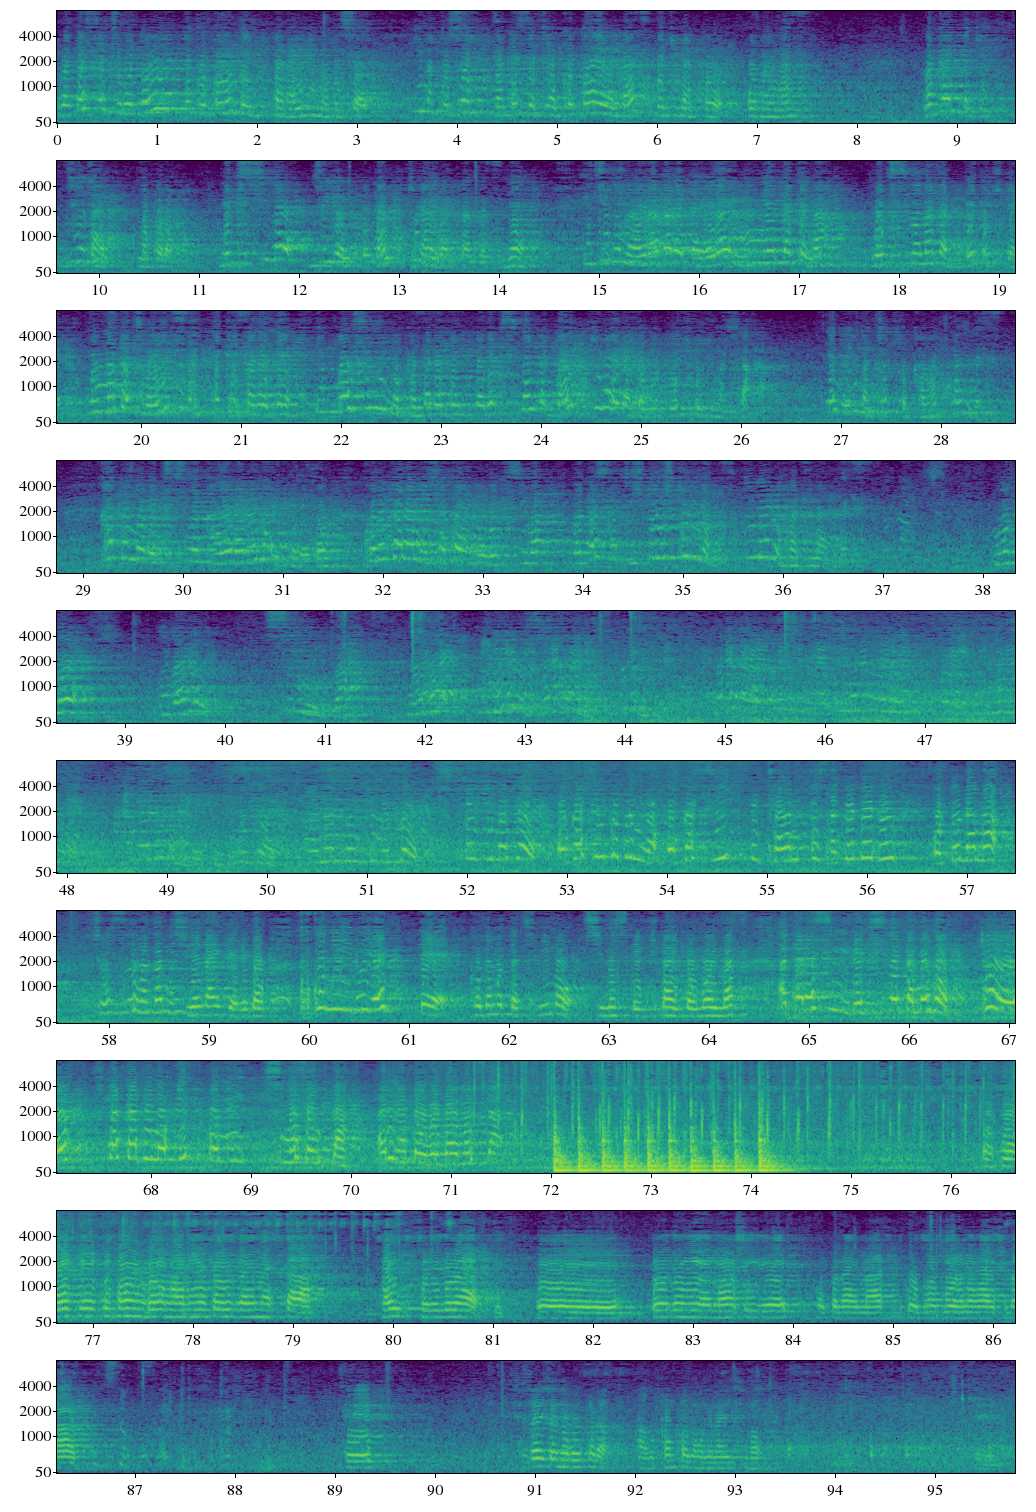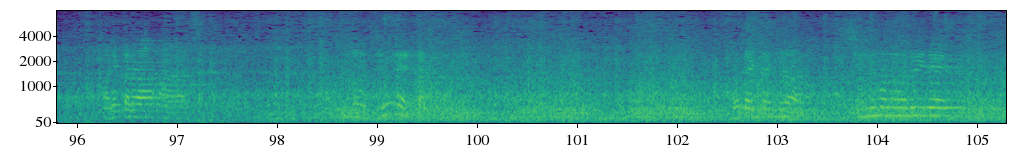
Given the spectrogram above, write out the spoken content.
私たちはどうやって答えていったらいいのでしょう今こそ私たちは答えを出すべきだと思います若い時10代の頃歴史の授業って大嫌いだったんですね一部の選ばれた偉い人間だけが歴史の中に出てきて女たちはいつだって消されて一般市民も消されていった歴史なんか大嫌いだと思って生きてきましたでも今ちょっと変わったんです過去の歴史は変えられないけれどこれからの社会の歴史は私たち一人一人が作れるはずなんですものいわゆる市民はものいわゆる社会を作るだから私たちはしていきましょうおかしいことにはおかしいってちゃんと叫べる大人が少数派かもしれないけれどここにいるよって子どもたちにも示していきたいと思います新しい歴史のための今日を再びの一歩にしませんか？ありがとうございました。沖合恵子さんどうもありがとうございました。はいそれでは、えー、答弁へ申し入れ行います。ご準備お願いします。えー、主催者の方からあのカンパネお願いします、えー、あれからあもう10年経ちます私たちは死ぬ者の類で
